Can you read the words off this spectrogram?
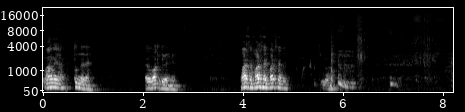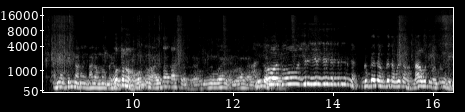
வாங்கய்யா தூங்குத வாட்டர் வைங்க. மாடசாமி மாடசாமி மாடசாமி. ஐயா திருப்பி ஆனால் மேலே ஒன்றும் ஊற்றணும் ஒவ்வொருத்தரும் அதுதான் காசு ஐயோ. ஐயோ இருங்க இருங்க இருங்க இருங்க இருங்க இப்படி இப்படி தாங்க இப்படி தாங்க இப்படி தாங்க ஊற்றி கொடுங்க இப்படி.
